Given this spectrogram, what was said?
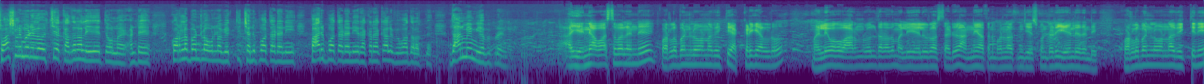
సోషల్ మీడియాలో వచ్చే కథనాలు ఏదైతే ఉన్నాయో అంటే కొర్లబండిలో ఉన్న వ్యక్తి చనిపోతాడని పారిపోతాడని రకరకాల వివాదాలు వస్తున్నాయి. దాని మీద మీ అభిప్రాయం? అవన్నీ అవాస్తవాలండి. కొర్లబండిలో ఉన్న వ్యక్తి ఎక్కడికి వెళ్ళడు. మళ్ళీ ఒక వారం రోజుల తర్వాత మళ్ళీ ఏలూరు వస్తాడు అన్నీ అతని పనులు అతను చేసుకుంటాడు ఏం లేదండి. కొర్లబండిలో ఉన్న వ్యక్తిని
